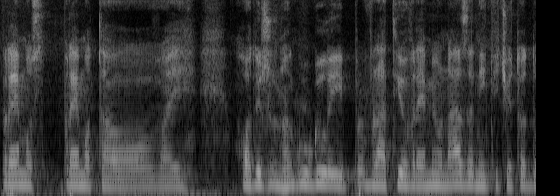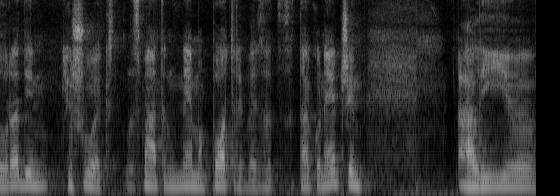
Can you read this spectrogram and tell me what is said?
premost, premotao ovaj, otišao na Google i vratio vreme unazad, niti ću to da uradim. Još uvek smatram da nema potrebe za, za tako nečim. Ali, uh,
